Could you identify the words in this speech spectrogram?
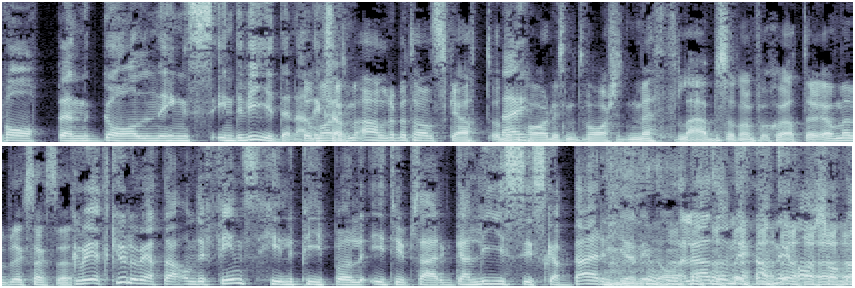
vapengalningsindividerna. de har liksom. liksom aldrig betalat skatt och Nej. de har liksom ett varsitt meth lab som de får sköta. Ja men exakt så. Det skulle vara jättekul att veta om det finns hill people i typ så här galiciska bergen idag. Eller alltså, om, ni, om ni har sådana,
